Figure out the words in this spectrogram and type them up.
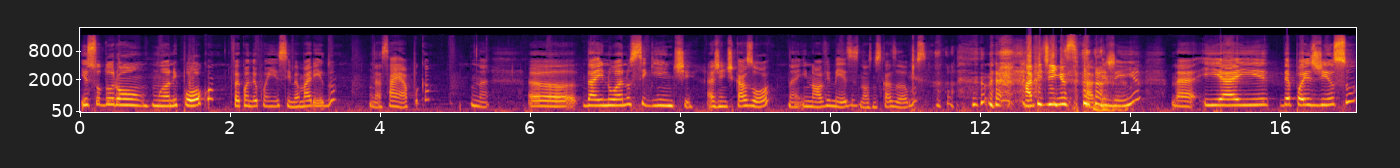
Isso durou um ano e pouco, foi quando eu conheci meu marido, nessa época, né? Ah, daí no ano seguinte a gente casou, né? Em nove meses nós nos casamos, Rapidinhos. rapidinho, né? E aí depois disso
